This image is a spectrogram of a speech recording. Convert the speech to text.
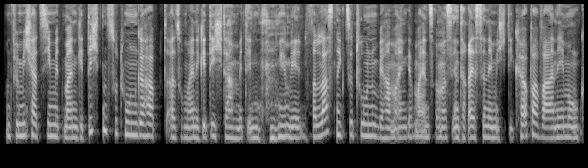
Und für mich hat sie mit meinen Gedichten zu tun gehabt. Also meine Gedichte haben mit den Gemälden von Lastnik zu tun. Wir haben ein gemeinsames Interesse, nämlich die Körperwahrnehmung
